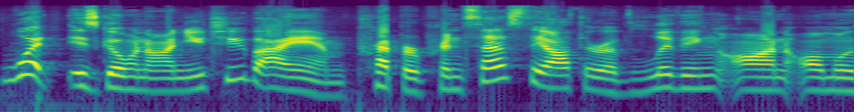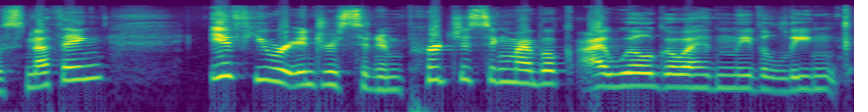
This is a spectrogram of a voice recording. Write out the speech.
What is going on, YouTube? I am Prepper Princess, the author of Living on Almost Nothing. If you are interested in purchasing my book, I will go ahead and leave a link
